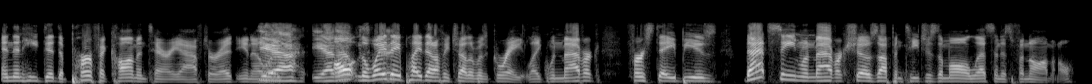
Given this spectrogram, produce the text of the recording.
and then he did the perfect commentary after it. You know, like, yeah, yeah. all the way good. they played that off each other was great. Like when Maverick first debuts, that scene when Maverick shows up and teaches them all a lesson is phenomenal.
